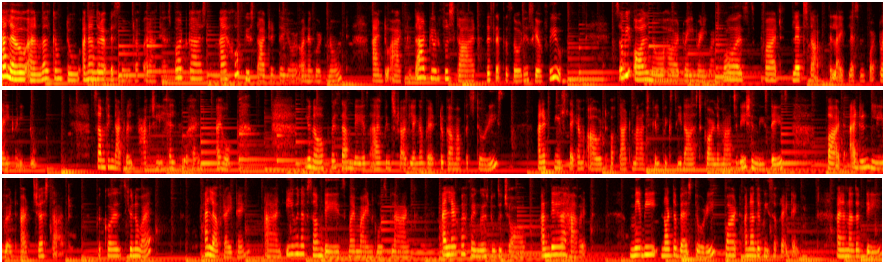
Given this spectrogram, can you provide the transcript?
Hello and welcome to another episode of Aaradhya's podcast. I hope you started the year on a good note. And to add to that beautiful start, this episode is here for you. So, we all know how our 2021 was, but let's start the life lesson for 2022. Something that will actually help you ahead, I hope. you know, for some days I've been struggling a bit to come up with stories and it feels like I'm out of that magical pixie dust called imagination these days. But I didn't leave it at just that because you know what? I love writing, and even if some days my mind goes blank, I let my fingers do the job, and there I have it. Maybe not the best story, but another piece of writing, and another day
